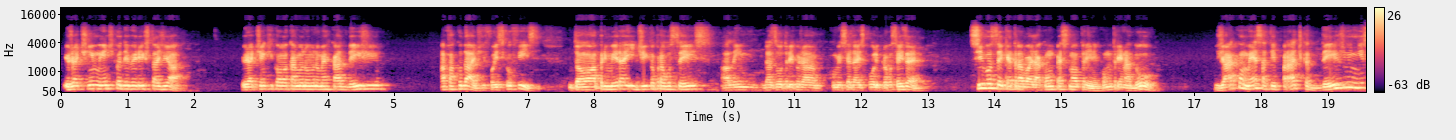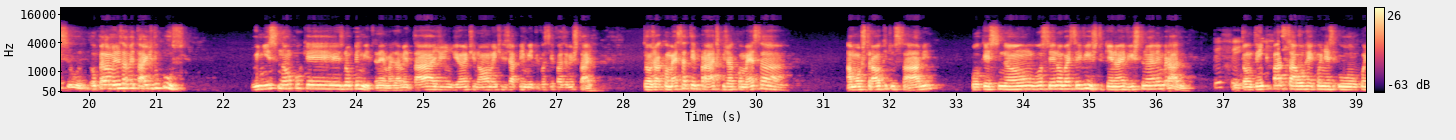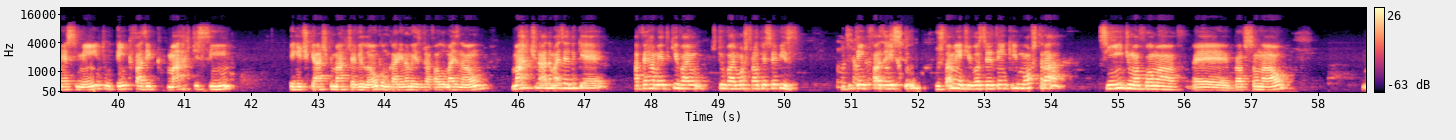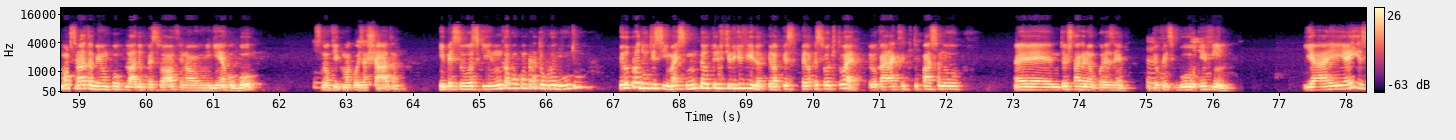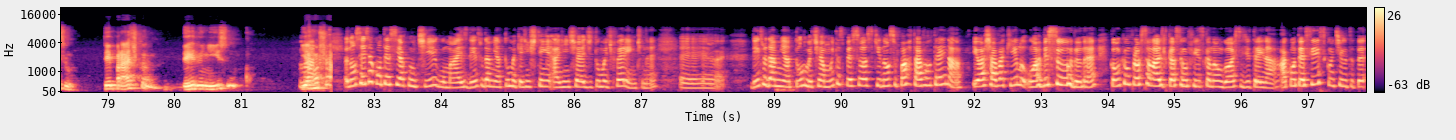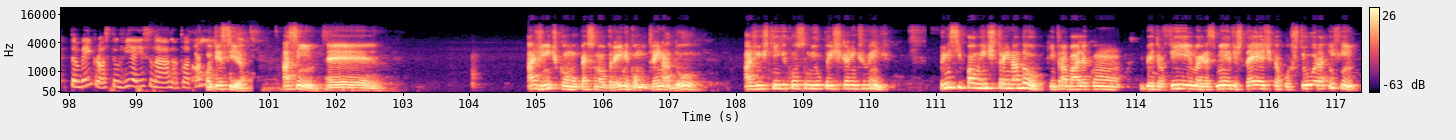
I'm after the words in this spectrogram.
eu já tinha em mente que eu deveria estagiar. Eu já tinha que colocar meu nome no mercado desde a faculdade, e foi isso que eu fiz. Então, a primeira dica para vocês, além das outras que eu já comecei a dar spoiler para vocês, é: se você quer trabalhar como personal trainer, como treinador, já começa a ter prática desde o início, ou pelo menos a metade do curso. O início não, porque eles não permitem, né? Mas a metade em diante, normalmente, eles já permitem você fazer um estágio. Então, já começa a ter prática, já começa a mostrar o que tu sabe, porque senão você não vai ser visto. Quem não é visto não é lembrado. Perfeito. Então tem que passar o, o conhecimento, tem que fazer marketing sim. Tem gente que acha que marketing é vilão, como Karina mesmo já falou, mas não. Marketing nada mais é do que a ferramenta que, vai, que tu vai mostrar o teu serviço. Mostrar e tu tem que fazer isso justamente. E você tem que mostrar, sim, de uma forma é, profissional, mostrar também um pouco do lado pessoal, afinal, ninguém é robô, senão fica uma coisa chata. Tem pessoas que nunca vão comprar teu produto pelo produto em si, mas sim pelo teu estilo de vida, pela, pela pessoa que tu é, pelo caráter que tu passa no, é, no teu Instagram, por exemplo, no uhum. teu Facebook, enfim. E aí é isso. Ter prática desde o início e arrochar. Eu não sei se acontecia contigo, mas dentro da minha turma, que a gente tem, a gente é de turma diferente, né? É, dentro da minha turma tinha muitas pessoas que não suportavam treinar. E eu achava aquilo um absurdo, né? Como que um profissional de educação física não gosta de treinar? Acontecia isso contigo também, Cross? Tu via isso na, na tua turma? Acontecia. Assim, é... a gente como personal trainer, como treinador, a gente tem que consumir o peixe que a gente vende. Principalmente treinador, quem trabalha com hipertrofia, emagrecimento, estética, postura, enfim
